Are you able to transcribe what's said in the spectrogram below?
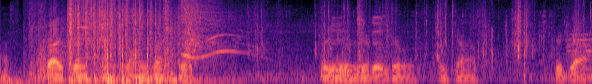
I tried thinking as long as I could. They Yeah, really you're good. kills. Good job. Good job.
